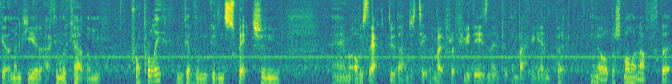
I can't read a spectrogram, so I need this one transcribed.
get them in here. I can look at them properly and give them good inspection. Um, obviously, I could do that and just take them out for a few days and then put them back again. But you know, they're small enough that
